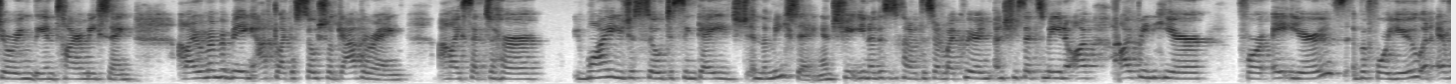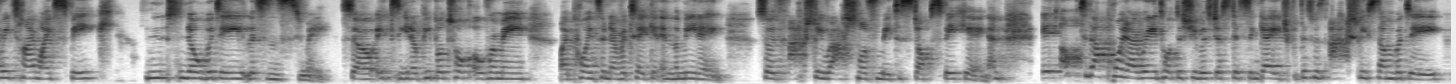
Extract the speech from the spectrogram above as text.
during the entire meeting. And I remember being at like a social gathering and I said to her, why are you just so disengaged in the meeting? And she, you know, this is kind of at the start of my career. And, and she said to me, you know, I've, I've been here for eight years before you. And every time I speak, nobody listens to me. So it's, you know, people talk over me. My points are never taken in the meeting. So it's actually rational for me to stop speaking. And it, up to that point, I really thought that she was just disengaged, but this was actually somebody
